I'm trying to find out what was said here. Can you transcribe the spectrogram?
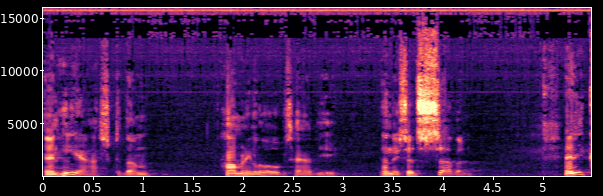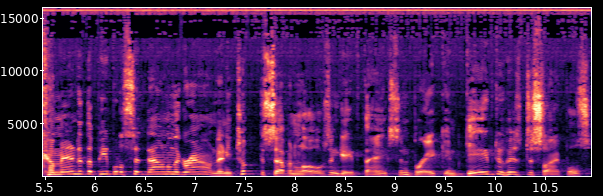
And he asked them, How many loaves have ye? And they said, Seven. And he commanded the people to sit down on the ground. And he took the seven loaves and gave thanks and brake and gave to his disciples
